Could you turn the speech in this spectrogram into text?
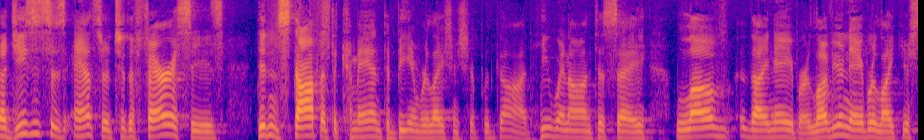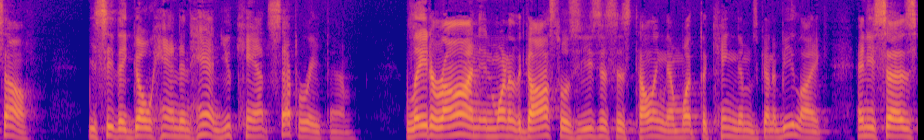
Now, Jesus' answer to the Pharisees didn't stop at the command to be in relationship with God. He went on to say, Love thy neighbor, love your neighbor like yourself. You see, they go hand in hand. You can't separate them. Later on in one of the Gospels, Jesus is telling them what the kingdom's going to be like. And he says,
